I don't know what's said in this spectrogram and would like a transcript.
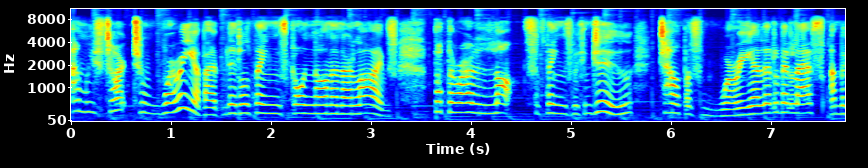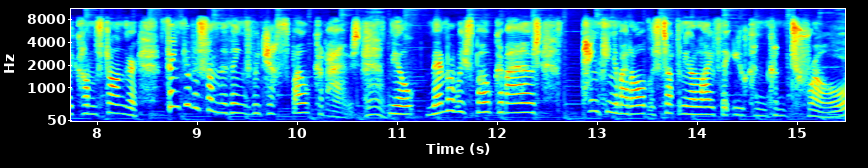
and we start to worry about little things going on in our lives. But there are lots of things we can do to help us worry a little bit less and become stronger. Think of some of the things we just spoke about. Mm. You know, remember we spoke about thinking about all the stuff in your life that you can control.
